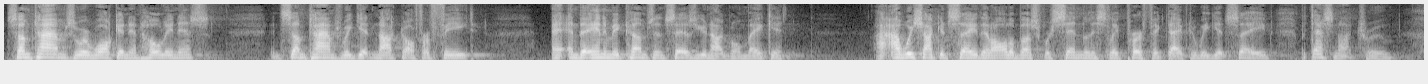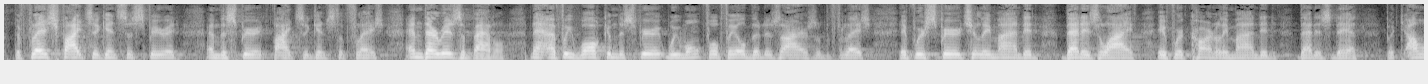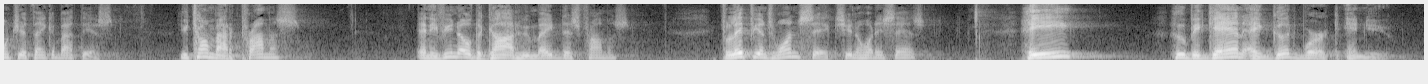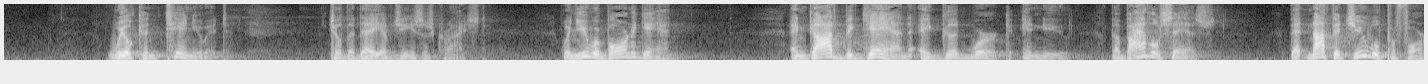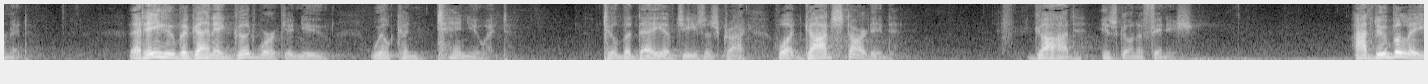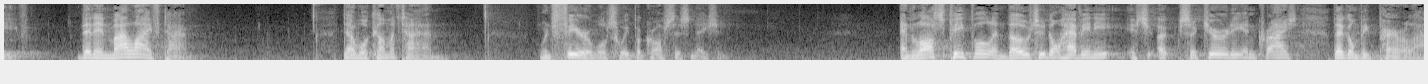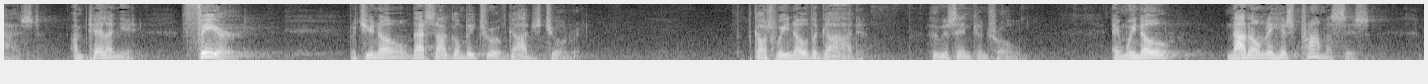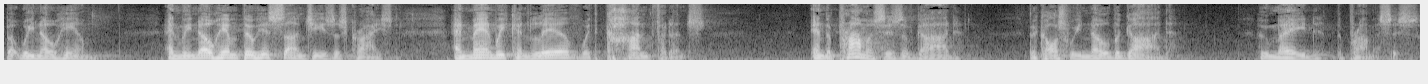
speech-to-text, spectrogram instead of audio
Sometimes we're walking in holiness, and sometimes we get knocked off our feet, and the enemy comes and says, You're not going to make it. I wish I could say that all of us were sinlessly perfect after we get saved, but that's not true. The flesh fights against the spirit, and the spirit fights against the flesh, and there is a battle. Now, if we walk in the spirit, we won't fulfill the desires of the flesh. If we're spiritually minded, that is life. If we're carnally minded, that is death. But I want you to think about this. You're talking about a promise, and if you know the God who made this promise, Philippians 1 6, you know what it says? He who began a good work in you will continue it till the day of Jesus Christ. When you were born again and God began a good work in you, the Bible says that not that you will perform it, that he who began a good work in you will continue it till the day of Jesus Christ. What God started, God is going to finish. I do believe that in my lifetime, there will come a time when fear will sweep across this nation. And lost people and those who don't have any security in Christ, they're going to be paralyzed. I'm telling you, fear. But you know, that's not going to be true of God's children. Because we know the God who is in control. And we know not only his promises, but we know him. And we know him through his son, Jesus Christ. And man, we can live with confidence in the promises of God because we know the God who made the promises.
